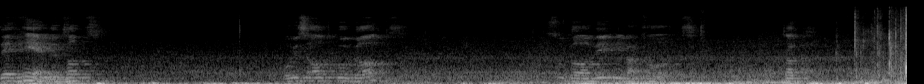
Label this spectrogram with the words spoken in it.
det hele tatt. Og hvis alt går galt, så ga vi i hvert fall alt. Takk.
